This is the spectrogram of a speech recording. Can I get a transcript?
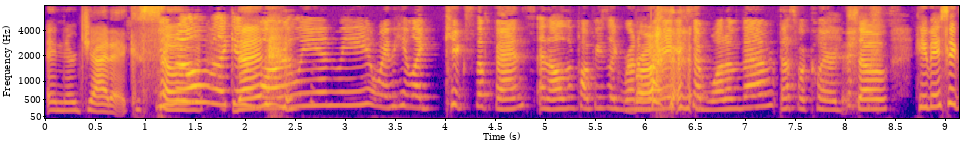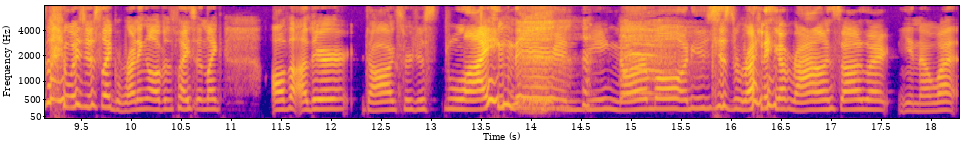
energetic. So you know, like in then- Marley and Me, when he like kicks the fence and all the puppies like run Bruh. away except one of them. That's what Claire did. So he basically was just like running all over the place, and like all the other dogs were just lying there and being normal, and he was just running around. So I was like, you know what?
